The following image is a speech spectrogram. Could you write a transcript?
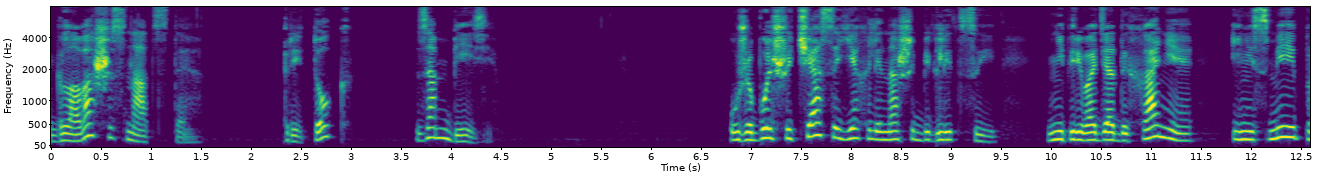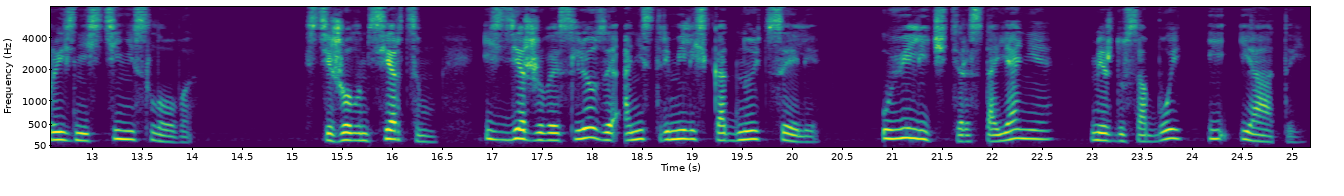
Глава 16. Приток Замбези. Уже больше часа ехали наши беглецы, не переводя дыхание и не смея произнести ни слова. С тяжелым сердцем и сдерживая слезы, они стремились к одной цели — увеличить расстояние между собой и Иатой.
